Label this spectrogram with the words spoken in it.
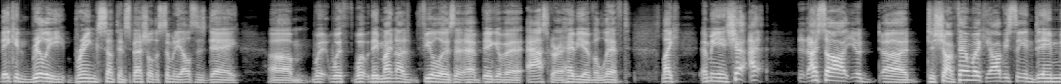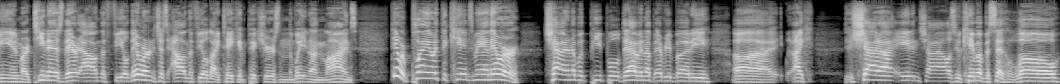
they can really bring something special to somebody else's day um, with, with what they might not feel is a big of a ask or a heavy of a lift. Like I mean, I I saw uh, Deshaun Fenwick, obviously, and Damien Martinez. They were out on the field. They weren't just out in the field like taking pictures and waiting on lines. They were playing with the kids, man. They were chatting up with people, dabbing up everybody. Uh, like shout out Aidan Chiles, who came up and said hello,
